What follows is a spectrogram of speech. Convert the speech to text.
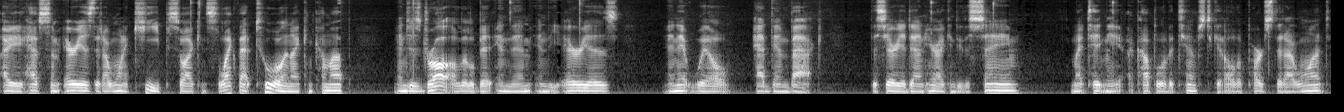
I have some areas that I want to keep so I can select that tool and I can come up and just draw a little bit in them in the areas and it will add them back. This area down here I can do the same. It might take me a couple of attempts to get all the parts that I want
